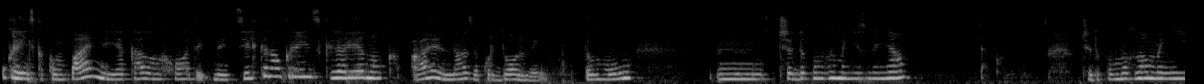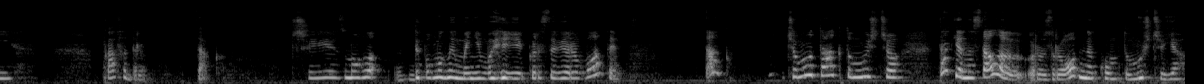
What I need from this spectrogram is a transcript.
Українська компанія, яка виходить не тільки на український ринок, а й на закордонний. Тому чи допомогли мені знання? Так. Чи допомогла мені кафедра? Чи змогла допомогли мені мої курсові роботи? Так. Чому так? Тому що так я не стала розробником, тому що я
